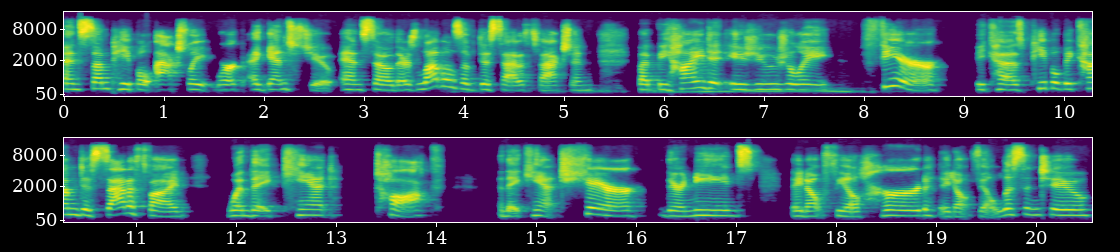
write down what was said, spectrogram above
and some people actually work against you and so there's levels of dissatisfaction but behind it is usually fear because people become dissatisfied when they can't talk and they can't share their needs. They don't feel heard. They don't feel listened to.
